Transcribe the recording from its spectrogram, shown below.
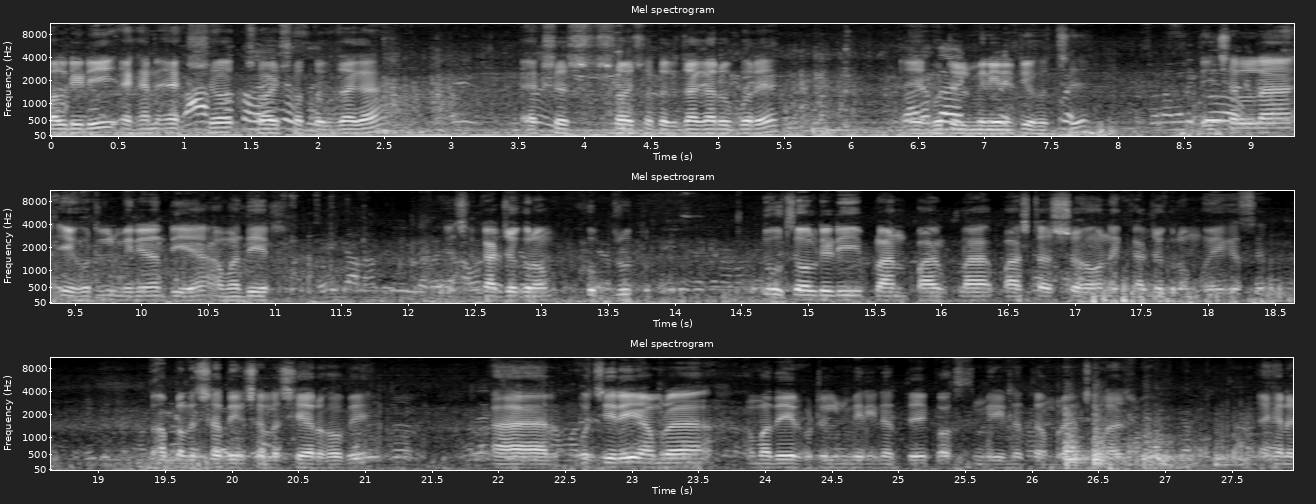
অলরেডি এখানে একশো ছয় শতক জায়গা, একশো ছয় শতক জায়গার উপরে এই হোটেল মেরিনাটি হচ্ছে। ইনশাল্লাহ এই হোটেল মেরিনা দিয়ে আমাদের কার্যক্রম খুব দ্রুত চলছে অলরেডি প্ল্যান পার্ক পাঁচটা সহ অনেক কার্যক্রম হয়ে গেছে। তো আপনাদের সাথে ইনশাল্লাহ শেয়ার হবে। আর অচিরেই আমরা আমাদের হোটেল মেরিনাতে কক্স মেরিনাতে আমরা ইনশাল্লাহ আসব। এখানে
